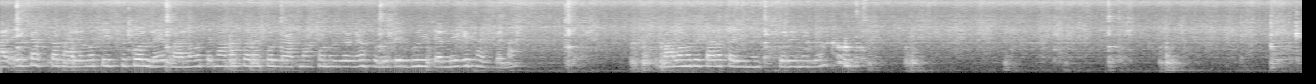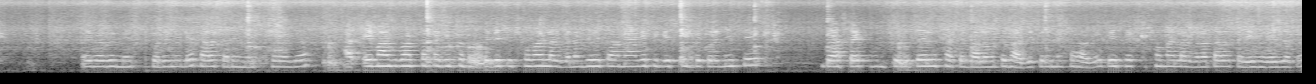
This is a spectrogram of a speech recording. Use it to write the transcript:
আর এই কাজটা ভালো মতো একটু করলে, ভালো মতো নাড়াচাড়া করলে আপনার কোনো জায়গায় হলুদের গুঁড়িটা লেগে থাকবে না। ভালো মতো তাড়াতাড়ি মিক্স করে নেবেন। এইভাবে মিক্সড করে নিলে তাড়াতাড়ি মিক্সড হয়ে যায়। আর এই মাছ ভর্তাটা কিন্তু হতে বেশি সময় লাগবে না। যেহেতু আমি আগে থেকে সিদ্ধ করে নিয়েছি, জাস্ট এখন শুধু তেলের সাথে ভালো মতো ভাজি করে নিতে হবে। বেশি একটা সময় লাগবে না, তাড়াতাড়ি হয়ে যাবে।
